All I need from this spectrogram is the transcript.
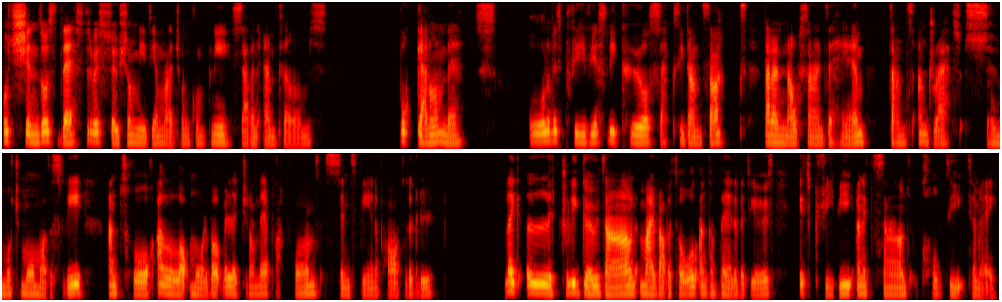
But Shinn does this through his social media management company, 7M Films. But get on this all of his previously cool, sexy dance acts that are now signed to him dance and dress so much more modestly and talk a lot more about religion on their platforms since being a part of the group like literally go down my rabbit hole and compare the videos. It's creepy and it sounds culty to me.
